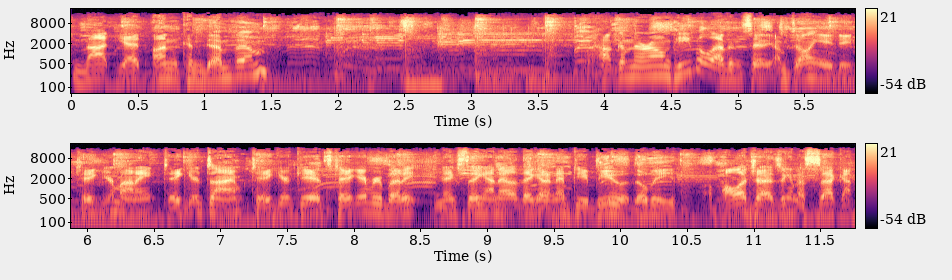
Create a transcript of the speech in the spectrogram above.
not yet uncondemned them. How come their own people haven't said? I'm telling you, dude, take your money, take your time, take your kids, take everybody. Next thing I know, they got an empty pew. They'll be apologizing in a second.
